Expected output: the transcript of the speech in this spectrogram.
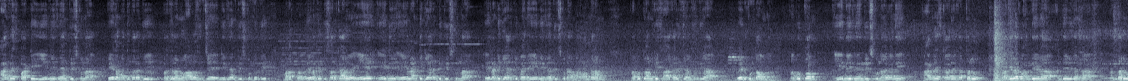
కాంగ్రెస్ పార్టీ ఏ నిర్ణయం తీసుకున్నా పేద మధ్య తరగతి ప్రజలను ఆలోచించే నిర్ణయం తీసుకుంటుంది. మన రేవంత్ రెడ్డి సర్కారు ఏ ఏ ఎలాంటి గ్యారంటీ తీసుకున్నా ఎలాంటి గ్యారంటీ పైన ఏ నిర్ణయం తీసుకున్నా మనం అందరం ప్రభుత్వానికి సహకరించాల్సిందిగా వేడుకుంటా ఉన్నారు ప్రభుత్వం ఏ నిర్ణయం తీసుకున్నా కానీ కాంగ్రెస్ కార్యకర్తలు ప్రజలకు అందేలా అందే విధంగా అందరూ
